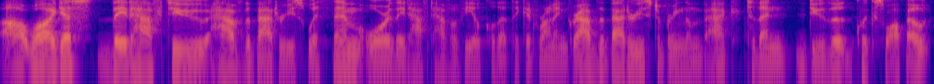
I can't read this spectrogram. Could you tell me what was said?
Uh, well, I guess they'd have to have the batteries with them, or they'd have to have a vehicle that they could run and grab the batteries to bring them back to then do the quick swap out.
